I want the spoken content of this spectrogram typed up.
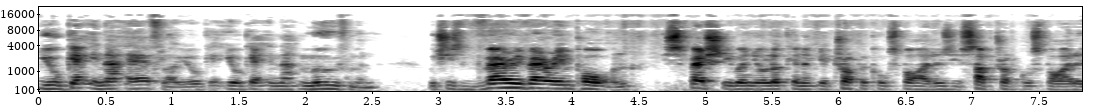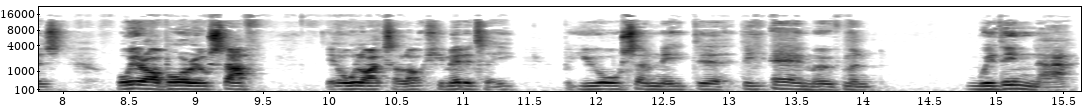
you're getting that airflow, you're, get, you're getting that movement which is very, very important, especially when you're looking at your tropical spiders, your subtropical spiders, all your arboreal stuff. It all likes a lot of humidity, but you also need the, the air movement within that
